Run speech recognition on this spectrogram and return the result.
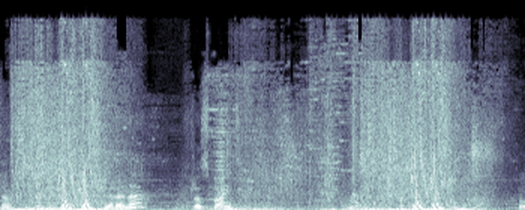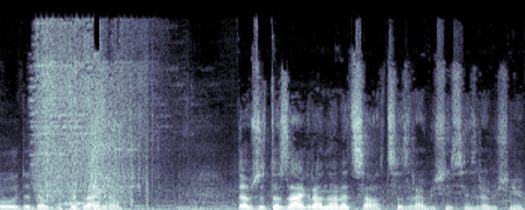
Co Garena? Frostbite? Kurde, dobrze to zagrał. Dobrze to zagrał, no ale co? Co zrobisz? Nic nie zrobisz, nie?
